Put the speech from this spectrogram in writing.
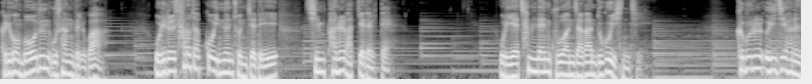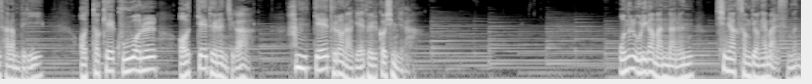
그리고 모든 우상들과 우리를 사로잡고 있는 존재들이 심판을 받게 될 때, 우리의 참된 구원자가 누구이신지, 그분을 의지하는 사람들이 어떻게 구원을 얻게 되는지가 함께 드러나게 될 것입니다. 오늘 우리가 만나는 신약 성경의 말씀은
